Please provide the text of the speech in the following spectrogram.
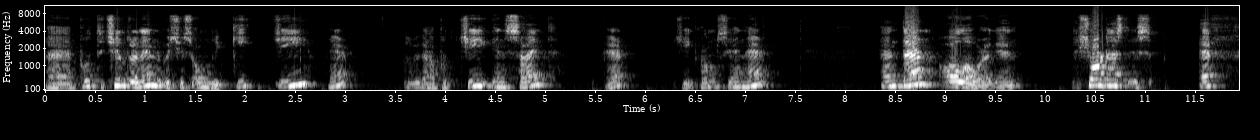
Uh, put the children in, which is only G, G here. So we're going to put G inside here. G comes in here. And then all over again. The shortest is F,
